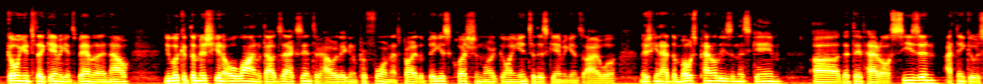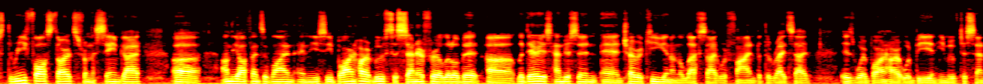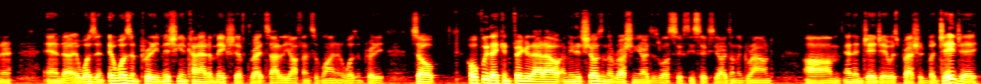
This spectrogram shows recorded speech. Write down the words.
going into that game against Bama, and now you look at the Michigan O line without Zak Zinter. How are they going to perform? That's probably the biggest question mark going into this game against Iowa. Michigan had the most penalties in this game uh, that they've had all season. I think it was three false starts from the same guy uh, on the offensive line, and you see Barnhart moves to center for a little bit. Uh, LaDarius Henderson and Trevor Keegan on the left side were fine, but the right side is where Barnhart would be, and he moved to center and uh, it wasn't it wasn't pretty. Michigan kind of had a makeshift right side of the offensive line, and it wasn't pretty. So hopefully they can figure that out. I mean, it shows in the rushing yards as well, sixty six yards on the ground, um, and then JJ was pressured, but JJ.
